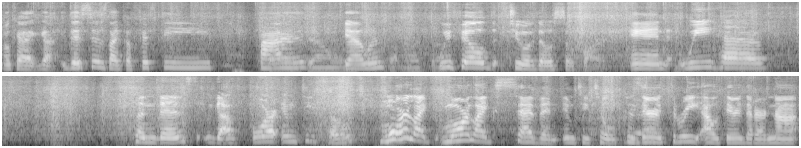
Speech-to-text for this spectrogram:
Okay, got. This is like a 55 gallon, gallon. something like that. We filled two of those so far, and we have condensed. We got four empty totes. More like more like seven empty totes because there are three out there that are not.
